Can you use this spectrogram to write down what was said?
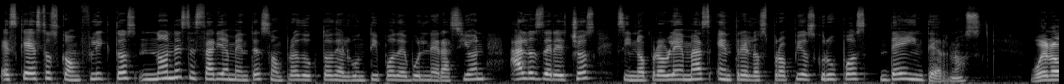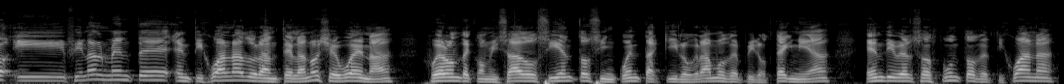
es que estos conflictos no necesariamente son producto de algún tipo de vulneración a los derechos, sino problemas entre los propios grupos de internos. Bueno, y finalmente en Tijuana durante la Nochebuena fueron decomisados 150 kilogramos de pirotecnia en diversos puntos de Tijuana,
